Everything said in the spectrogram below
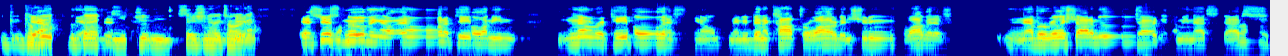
Completely yeah, different yeah, thing than shooting stationary targets. Yeah. It's just moving. And a lot of people, I mean, number of people that have, you know, maybe been a cop for a while or been shooting for a while that have never really shot a moving target. I mean, that's that's right.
